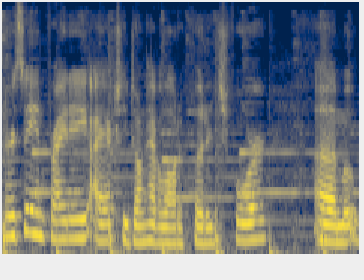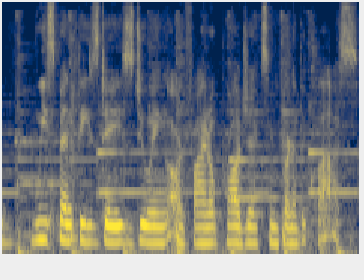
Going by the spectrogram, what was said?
Thursday and Friday, I actually don't have a lot of footage for. Um, we spent these days doing our final projects in front of the class,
